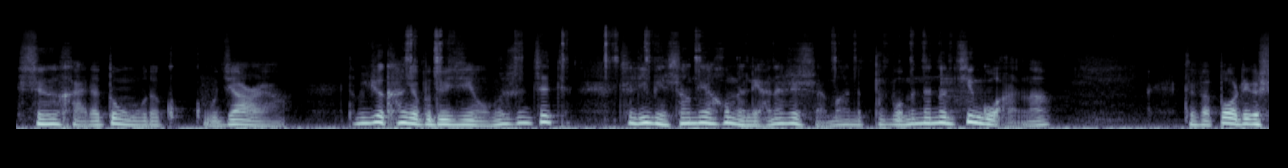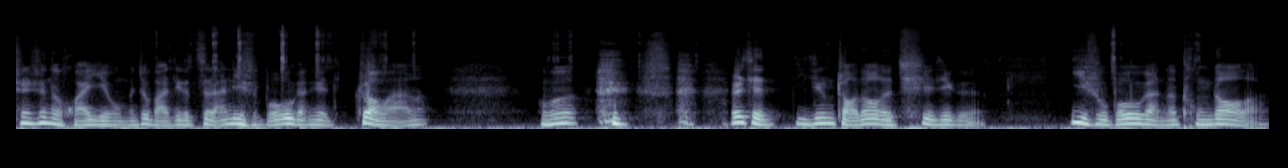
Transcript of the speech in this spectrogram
深海的动物的骨件儿呀。他们越看越不对劲，我们说这这这礼品商店后面连的是什么？不，我们难道进馆了？对吧？抱这个深深的怀疑，我们就把这个自然历史博物馆给转完了。我们 而且已经找到了去这个艺术博物馆的通道了，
